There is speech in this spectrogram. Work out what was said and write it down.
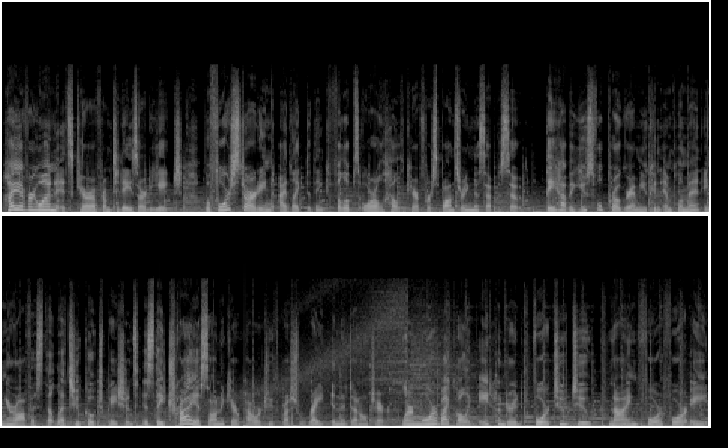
Hi everyone, it's Kara from today's RDH. Before starting, I'd like to thank Philips Oral Healthcare for sponsoring this episode. They have a useful program you can implement in your office that lets you coach patients as they try a Sonicare Power Toothbrush right in the dental chair. Learn more by calling 800 422 9448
